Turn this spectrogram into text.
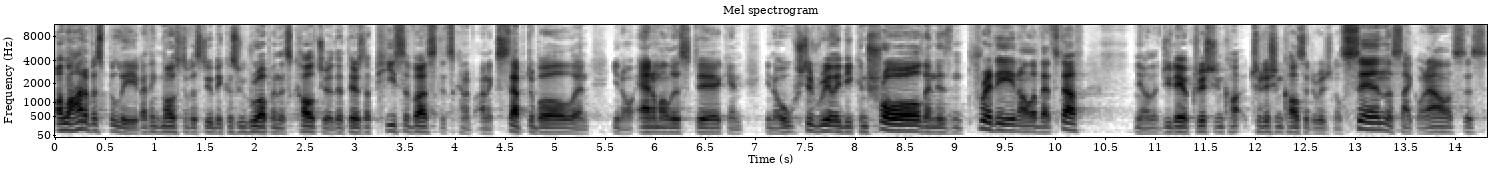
a lot of us believe, I think most of us do because we grew up in this culture, that there's a piece of us that's kind of unacceptable and you know, animalistic and you know, should really be controlled and isn't pretty and all of that stuff. You know, the Judeo-Christian tradition calls it original sin. The psychoanalysis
